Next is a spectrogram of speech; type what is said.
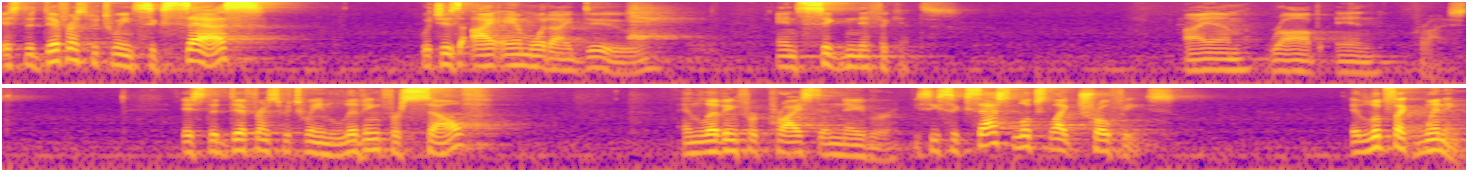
It's the difference between success, which is I am what I do, and significance. I am Rob in Christ. It's the difference between living for self and living for Christ and neighbor. You see, success looks like trophies, it looks like winning,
